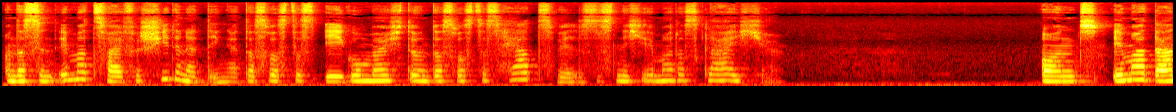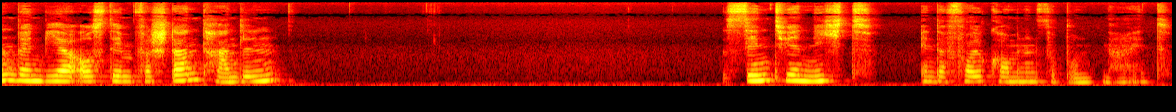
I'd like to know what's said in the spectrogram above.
Und das sind immer zwei verschiedene Dinge. Das, was das Ego möchte und das, was das Herz will. Es ist nicht immer das Gleiche. Und immer dann, wenn wir aus dem Verstand handeln, sind wir nicht in der vollkommenen Verbundenheit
